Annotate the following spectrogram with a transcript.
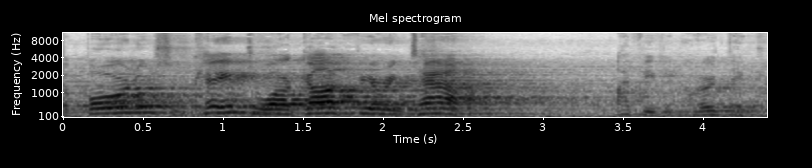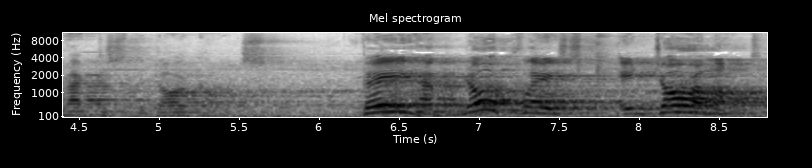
The foreigners who came to our God fearing town. I've even heard they practice the dark arts. They have no place in Doramont.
